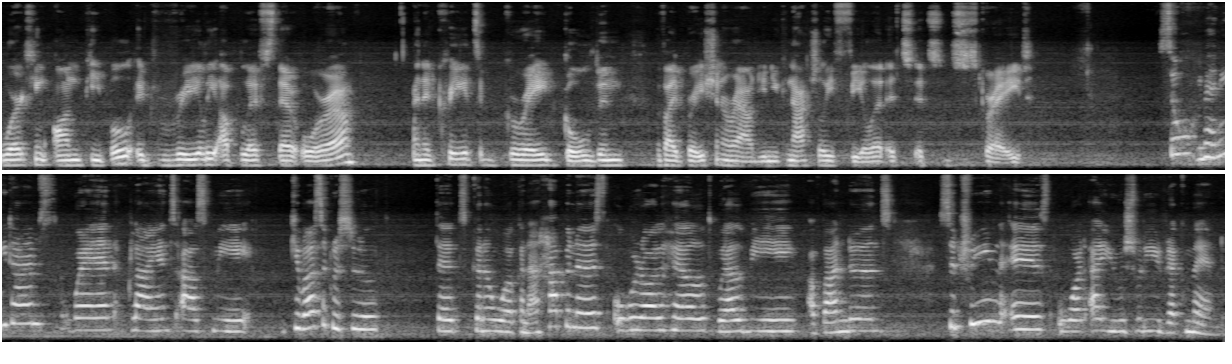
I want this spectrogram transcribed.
working on people, it really uplifts their aura and it creates a great golden vibration around you and you can actually feel it. It's, it's, it's great. So many times when clients ask me, give us a crystal that's gonna work on our happiness, overall health, well being, abundance, citrine is what I usually recommend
